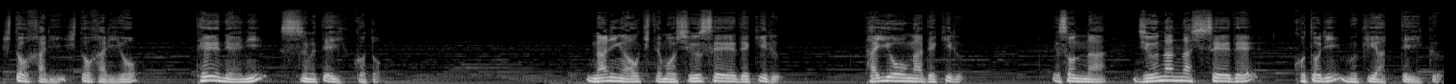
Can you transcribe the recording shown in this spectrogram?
一針一針を丁寧に進めていくこと。何が起きても修正できる。対応ができる。そんな柔軟な姿勢でことに向き合っていく。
